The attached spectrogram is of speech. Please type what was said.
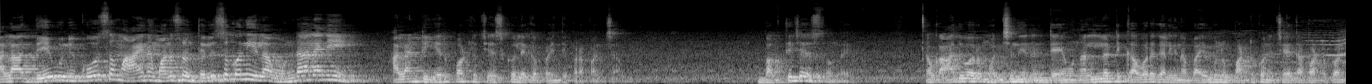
అలా దేవుని కోసం ఆయన మనసును తెలుసుకొని ఇలా ఉండాలని అలాంటి ఏర్పాట్లు చేసుకోలేకపోయింది ప్రపంచం. భక్తి చేస్తుంది. ఒక ఆదివారం వచ్చింది ఏంటంటే నల్లటి కవర్ కలిగిన బైబిల్ పట్టుకొని చేత పట్టుకొని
